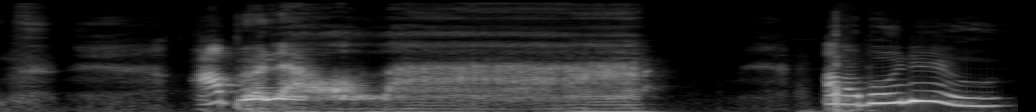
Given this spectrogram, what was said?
Abone ol. Abone ol. Abone ol.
